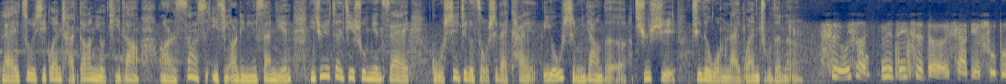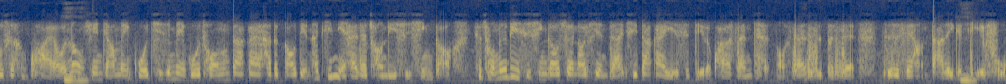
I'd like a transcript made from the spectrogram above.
来做一些观察，刚刚你有提到啊，SARS 疫情二零零三年，你觉得在技术面在股市这个走势来看，有什么样的趋势值得我们来关注的呢？是，我想，因为这次的下跌速度是很快哦。那我先讲美国，其实美国从大概它的高点，它今年还在创历史新高，就从那个历史新高算到现在，其实大概也是跌了快要三成哦，三十 percent，非常大的一个跌幅。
